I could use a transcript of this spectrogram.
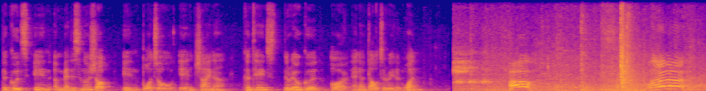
the goods in a medicinal shop in Bozhou in China contains the real good or an adulterated one. 好，完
